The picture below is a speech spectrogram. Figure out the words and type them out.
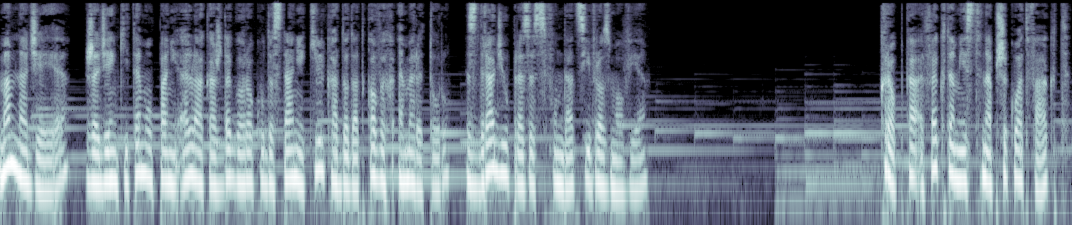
Mam nadzieję, że dzięki temu pani Ela każdego roku dostanie kilka dodatkowych emerytur, zdradził prezes fundacji w rozmowie. Kropka efektem jest na przykład fakt,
